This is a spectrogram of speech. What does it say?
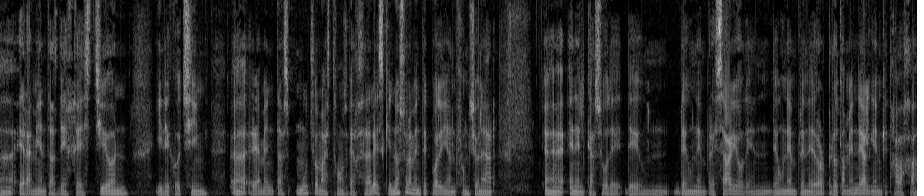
Uh, herramientas de gestión y de coaching, uh, herramientas mucho más transversales que no solamente podrían funcionar uh, en el caso de, de, un, de un, empresario, de, de, un emprendedor, pero también de alguien que trabaja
